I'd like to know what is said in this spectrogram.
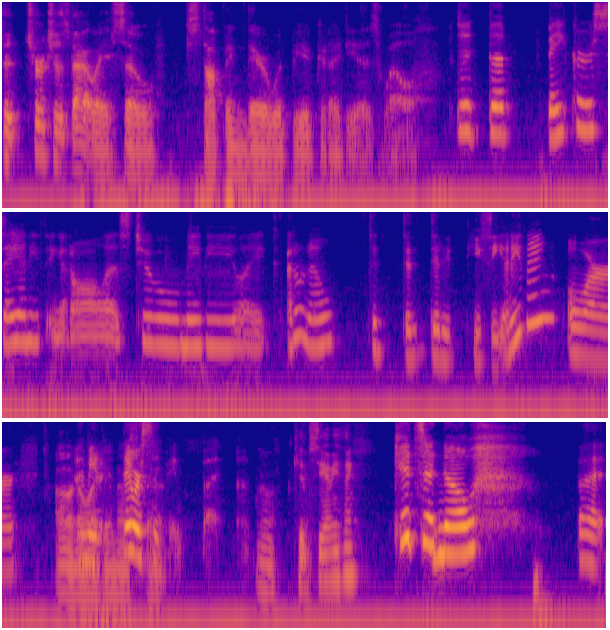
the church is that way, so stopping there would be a good idea as well. Did the baker say anything at all as to maybe like I don't know? Did did did he see anything or Oh no, I mean didn't they were that. sleeping, but um, No, kids see anything? kid said no, but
